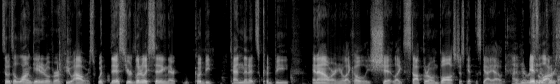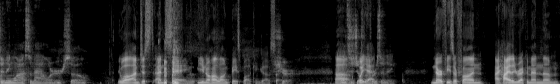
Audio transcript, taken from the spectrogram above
So it's elongated over a few hours. With this, you're literally sitting there, could be 10 minutes, could be an hour, and you're like, holy shit, like stop throwing balls, just get this guy out. I've never It's seen a lot a of first inning last an hour, so Well, I'm just I'm saying, you know how long baseball can go. So sure. uh, just but the yeah, first inning. Nerfies are fun. I highly recommend them.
